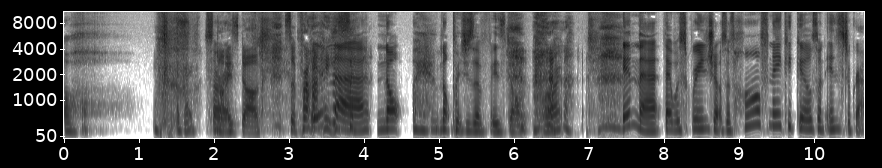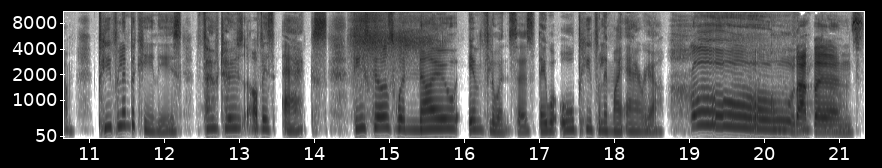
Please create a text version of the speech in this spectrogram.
Oh, okay, Not sorry. his dog. Surprise. In there, not not pictures of his dog. All right. In there, there were screenshots of half naked girls on Instagram, people in bikinis, photos of his ex. These girls were no influencers, they were all people in my area. Oh, that burns.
